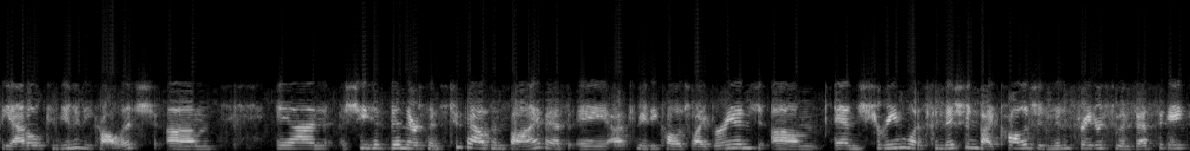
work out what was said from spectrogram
Seattle Community College. Um, and she has been there since 2005 as a, a community college librarian. Um, and Shireen was commissioned by college administrators to investigate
